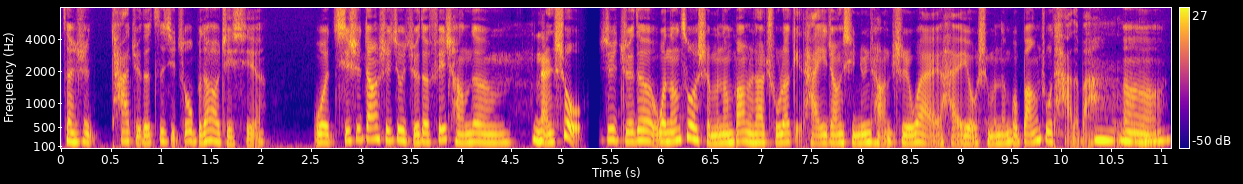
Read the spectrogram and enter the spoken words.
但是他觉得自己做不到这些。我其实当时就觉得非常的难受，就觉得我能做什么能帮助他？除了给他一张行军床之外，还有什么能够帮助他的吧？嗯，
